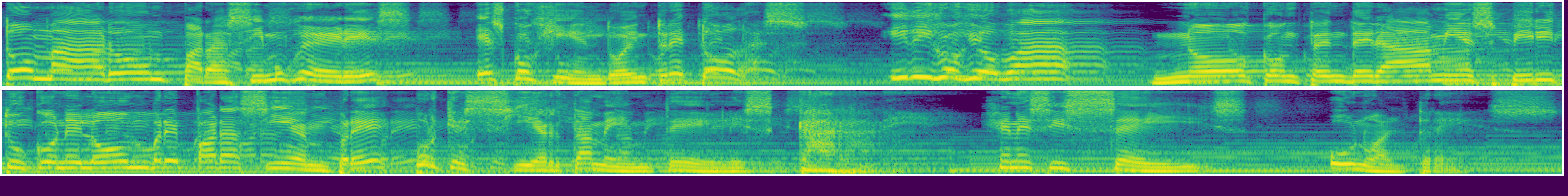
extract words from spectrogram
tomaron para sí mujeres, escogiendo entre todas. Y dijo Jehová, no contenderá mi espíritu con el hombre para siempre, porque ciertamente él es carne. Génesis 6, 1 al 3.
